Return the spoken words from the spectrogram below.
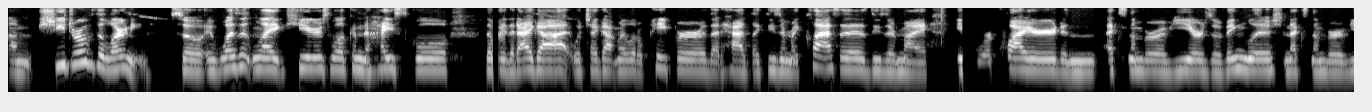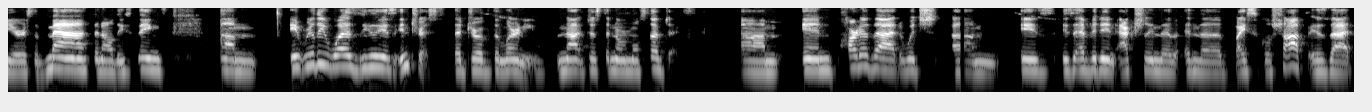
um, she drove the learning. So it wasn't like here's welcome to high school the way that I got, which I got my little paper that had like these are my classes, these are my required and X number of years of English and X number of years of math and all these things. Um, it really was Zelia's interest that drove the learning, not just the normal subjects. Um, and part of that, which um, is is evident actually in the in the bicycle shop, is that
